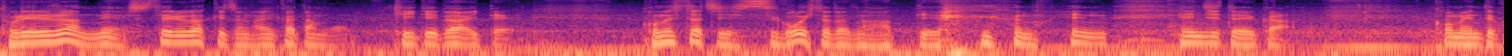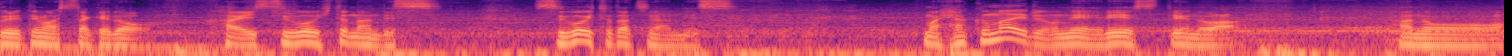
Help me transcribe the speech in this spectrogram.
トレイルランねしてるわけじゃない方も聞いていただいてこの人たちすごい人だなっていう あの返事というかコメントくれてましたけどはいすごい人なんです。すごい人たちなんです、まあ、100マイルのねレースっていうのはあの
